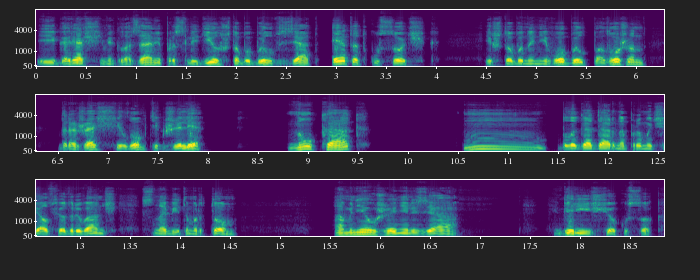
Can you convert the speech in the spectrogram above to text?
и горящими глазами проследил, чтобы был взят этот кусочек и чтобы на него был положен дрожащий ломтик желе. — Ну как? «М-м-м», благодарно промычал Федор Иванович с набитым ртом. — А мне уже нельзя. Бери еще кусок.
